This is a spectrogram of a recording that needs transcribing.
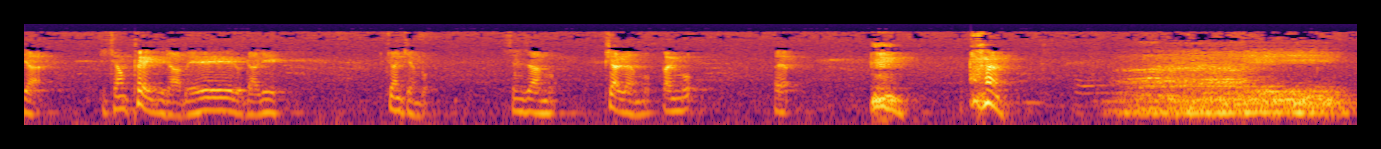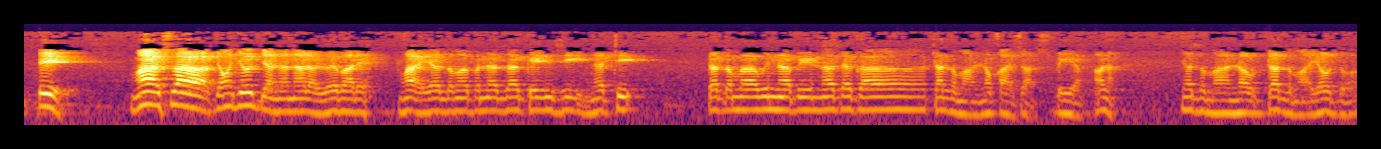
ကြဒီချမ်းဖဲ့ယူတာပဲလို့ဒါလေးကြွန့်ကျင်ဖို့စဉ်းစားမှုဖြတ်လက်မှုပိုင်မှုအဲအေးငါစကြောင်းကျိုးပြန်လာတာတော့လွယ်ပါတယ်ငါယသမပနတကိဉ္စီနတ္တိ တတမဝိနာပိနာတကတတမနောက်ကစပေးရဟုတ်လားယသမနောက်တတမရောက်တော့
